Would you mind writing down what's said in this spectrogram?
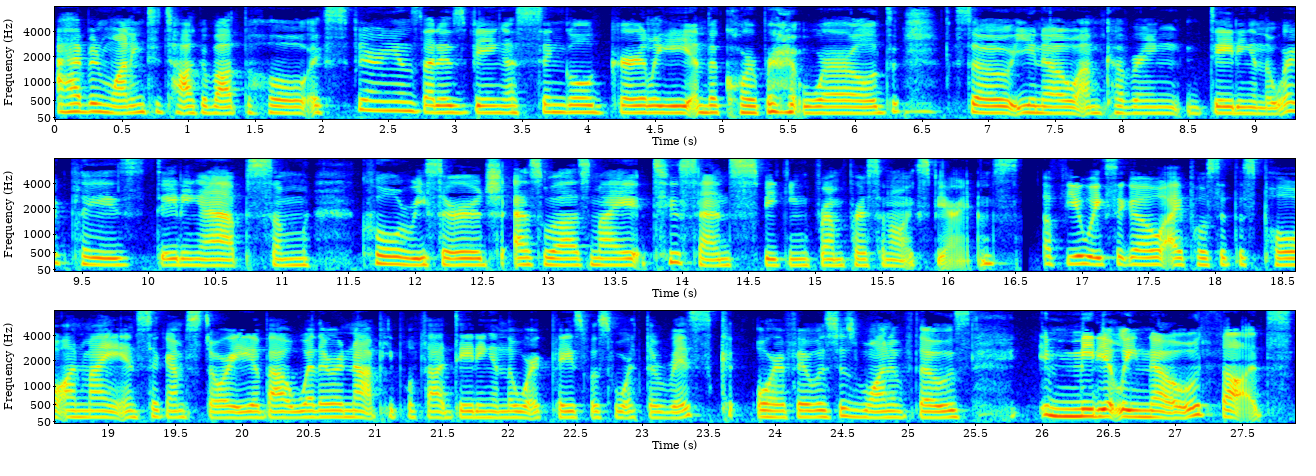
I had been wanting to talk about the whole experience that is being a single girly in the corporate world. So, you know, I'm covering dating in the workplace, dating apps, some cool research, as well as my two cents speaking from personal experience. A few weeks ago, I posted this poll on my Instagram story about whether or not people thought dating in the workplace was worth the risk or if it was just one of those immediately no thoughts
